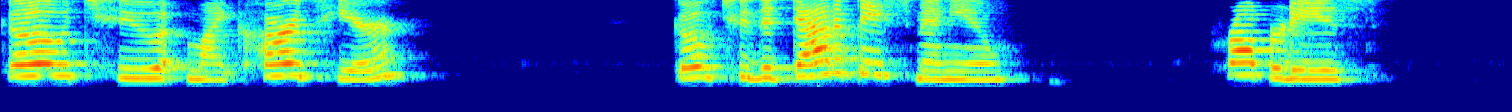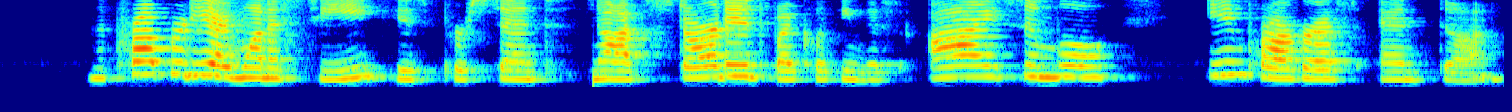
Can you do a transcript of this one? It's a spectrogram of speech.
go to my cards here, go to the database menu, properties, and the property I want to see is percent not started by clicking this I symbol, in progress, and done.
